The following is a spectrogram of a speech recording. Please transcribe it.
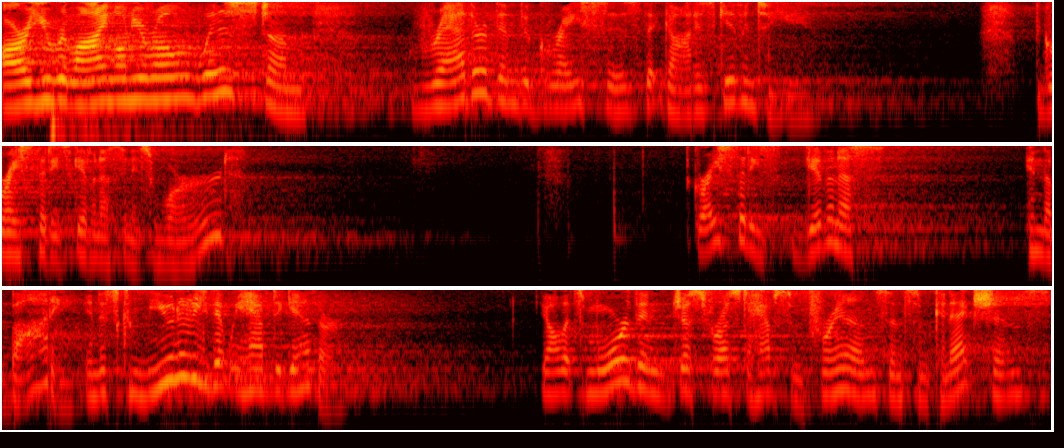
Are you relying on your own wisdom rather than the graces that God has given to you? The grace that He's given us in His Word, the grace that He's given us in the body, in this community that we have together. Y'all, it's more than just for us to have some friends and some connections.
